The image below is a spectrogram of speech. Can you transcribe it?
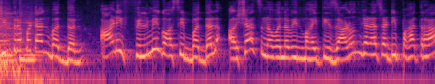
चित्रपटांबद्दल आणि फिल्मी गॉसिपबद्दल अशाच नवनवीन माहिती जाणून घेण्यासाठी पाहत रहा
